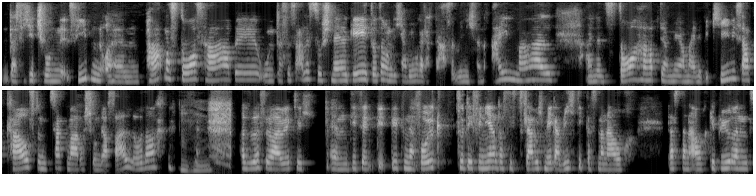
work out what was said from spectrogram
dass ich jetzt schon sieben ähm, Partnerstores habe und dass es alles so schnell geht, oder? Und ich habe immer gedacht, also wenn ich dann einmal einen Store habe, der mir meine Bikinis abkauft und zack, war das schon der Fall, oder? Mhm. Also das war wirklich ähm, diese, diesen Erfolg zu definieren, das ist, glaube ich, mega wichtig, dass man auch das dann auch gebührend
